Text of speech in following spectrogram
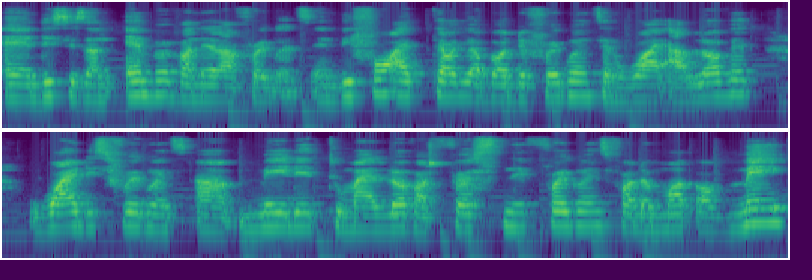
and this is an amber vanilla fragrance. And before I tell you about the fragrance and why I love it why this fragrance uh, made it to my love at first sniff fragrance for the month of May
